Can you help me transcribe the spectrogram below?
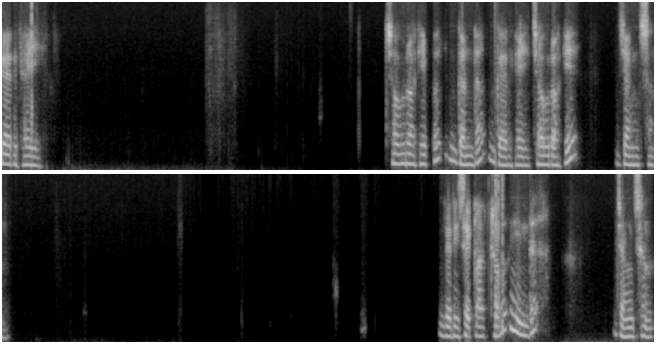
गर गई चौराहे पर गंडा गर गए चौराहे junction. There is a clock tower in the junction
